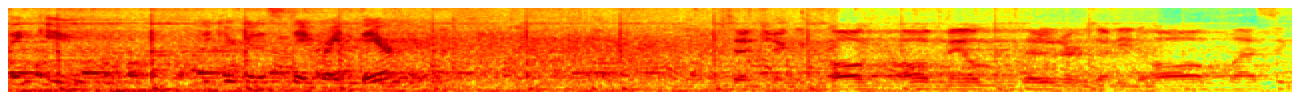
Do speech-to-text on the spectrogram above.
Thank you. I think you're going to stay right there. Attention all, all male competitors. I need all classic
